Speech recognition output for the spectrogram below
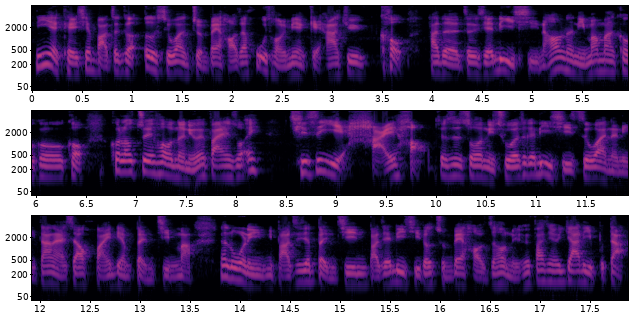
你也可以先把这个二十万准备好，在户头里面给他去扣他的这些利息，然后呢，你慢慢。扣扣扣扣扣到最后呢，你会发现说，哎，其实也还好。就是说，你除了这个利息之外呢，你当然还是要还一点本金嘛。那如果你你把这些本金、把这些利息都准备好之后，你会发现压力不大。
